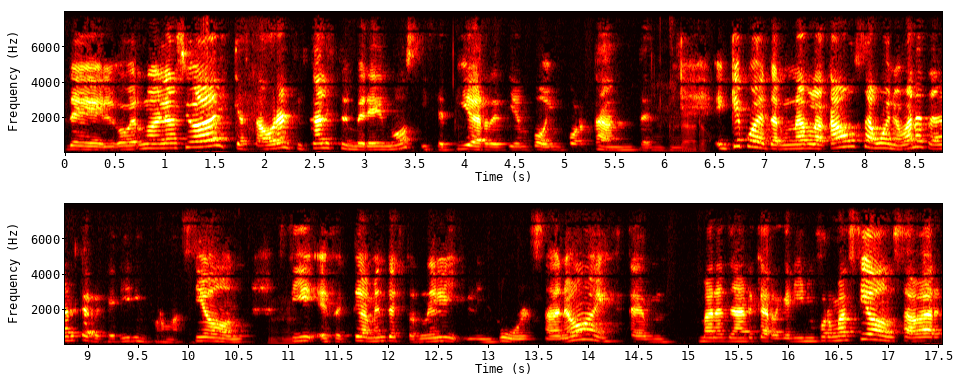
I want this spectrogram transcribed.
del gobierno de la ciudad es que hasta ahora el fiscal está en veremos y se pierde tiempo importante. ¿En qué puede terminar la causa? Bueno, van a tener que requerir información, si efectivamente Stornelli le impulsa, ¿no? Este, van a tener que requerir información, saber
